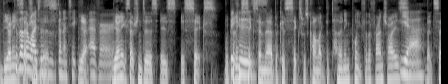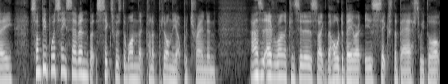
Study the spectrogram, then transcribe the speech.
The only Because exception otherwise, to this, this is going to take Yeah. forever. the only exception to this is is six. We're putting six in there because six was kind of like the turning point for the franchise. Yeah. Let's say some people would say seven, but six was the one that kind of put on the upward trend. And as everyone considers like the whole debate where is six the best, we thought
